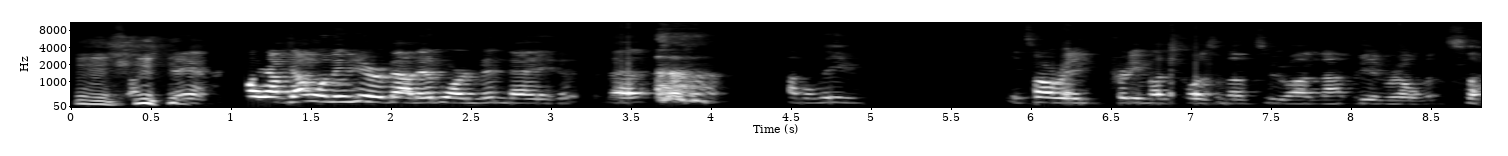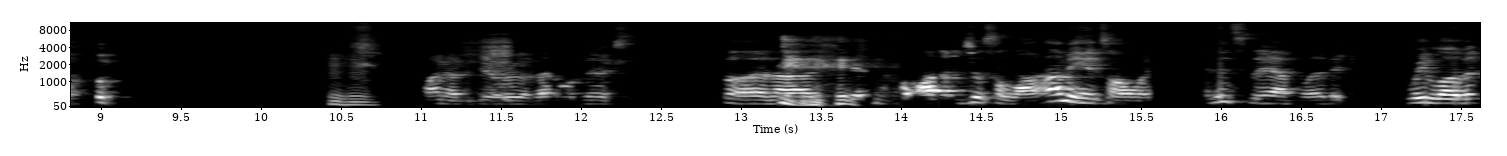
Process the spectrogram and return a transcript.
like, I've got one in here about Edouard Mendy that I believe it's already pretty much close enough to uh, not being relevant. So mm-hmm. might have to get rid of that one next. But uh, just a lot. I mean, it's always and it's the athletic. We love it.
